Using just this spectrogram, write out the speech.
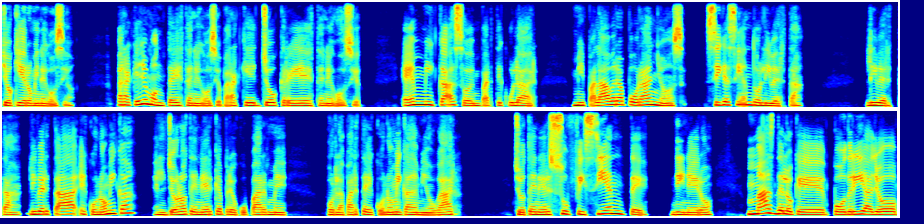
yo quiero mi negocio? ¿Para qué yo monté este negocio? ¿Para qué yo creé este negocio? En mi caso en particular, mi palabra por años sigue siendo libertad. Libertad, libertad económica, el yo no tener que preocuparme por la parte económica de mi hogar, yo tener suficiente dinero, más de lo que podría yo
